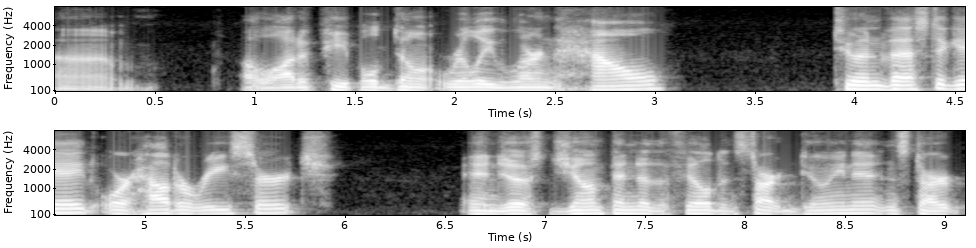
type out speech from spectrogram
Um, a lot of people don't really learn how to investigate or how to research and just jump into the field and start doing it and start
